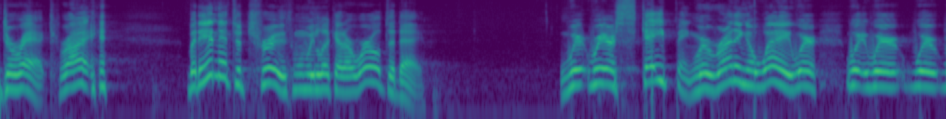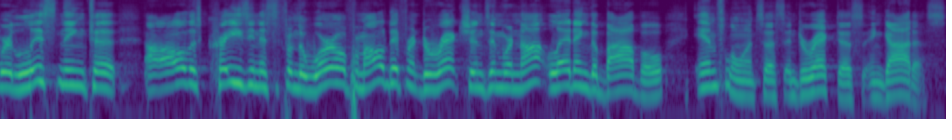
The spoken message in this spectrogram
direct, right? But isn't it the truth when we look at our world today? We're, we're escaping. We're running away. We're, we're, we're, we're, listening to all this craziness from the world from all different directions, and we're not letting the Bible influence us and direct us and guide us.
